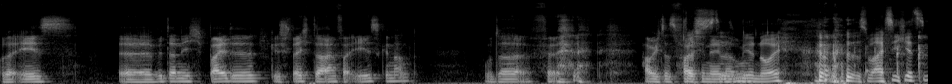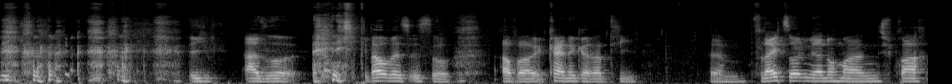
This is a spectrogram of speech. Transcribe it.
oder Es, äh, wird da nicht beide Geschlechter einfach Es genannt? Oder habe ich das falsch das, in Erinnerung? Das ist mir neu. das weiß ich jetzt nicht. ich, also, ich glaube, es ist so, aber keine Garantie. Ähm, vielleicht sollten wir nochmal einen Sprach,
